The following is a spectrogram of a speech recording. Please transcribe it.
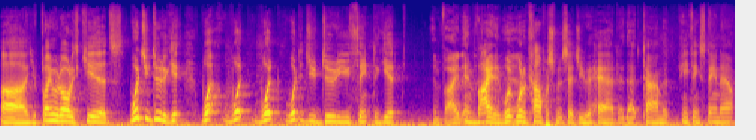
Uh, you're playing with all these kids. What'd you do to get what what what what did you do? Do you think to get Invited. invited? What Yeah. what accomplishments that you had at that time? That anything stand out?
